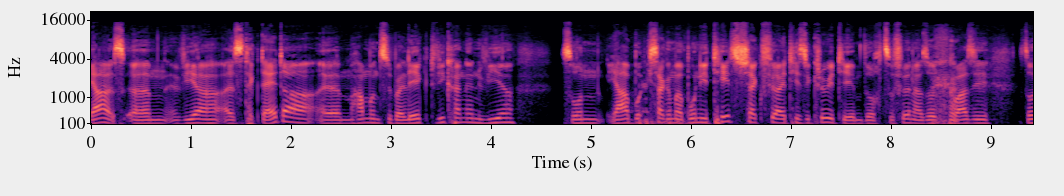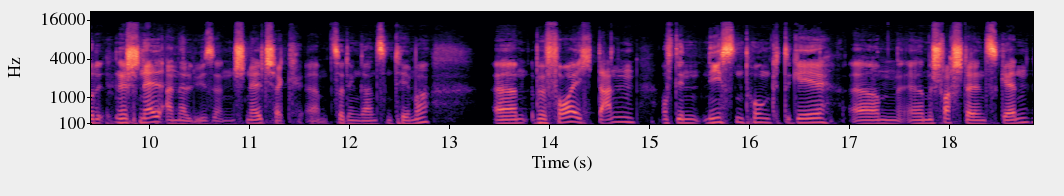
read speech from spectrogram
ja, es, ähm, wir als Tech Data ähm, haben uns überlegt, wie können wir so ein, ja, ich sage immer Bonitätscheck für IT-Security eben durchzuführen, also quasi so eine Schnellanalyse, einen Schnellcheck ähm, zu dem ganzen Thema. Ähm, bevor ich dann auf den nächsten Punkt gehe, ähm, ähm, Schwachstellen scannen,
